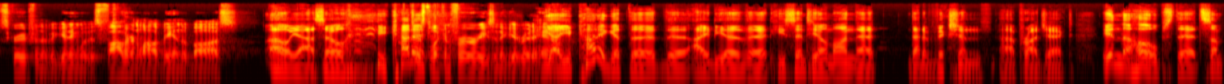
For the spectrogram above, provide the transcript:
screwed from the beginning with his father-in-law being the boss, Oh yeah, so you kind of just looking for a reason to get rid of him. yeah, you kind of get the the idea that he sent him on that that eviction uh, project in the hopes that some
